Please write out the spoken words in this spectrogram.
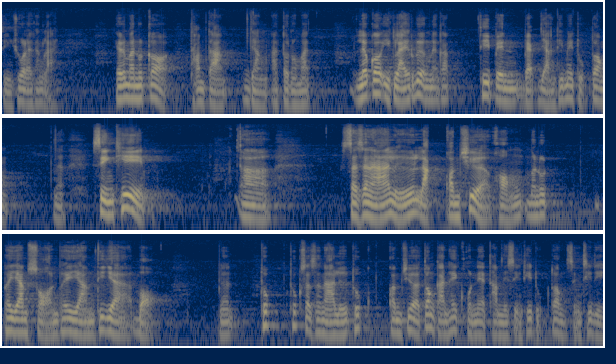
สิ่งชั่วอะไรทั้งหลายดังนั้นมนุษย์ก็ทำตามอย่างอัตโนมัติ แล้วก็อีกหลายเรื่องนะครับที่เป็นแบบอย่างที่ไม่ถูกต้องนะสิ่งที่ ศาสนาหรือหลักความเชื่อของมนุษย์พยายามสอนพยายามที่จะบอกนะทุกทุกศาสนาหรือทุกความเชื่อต้องการให้คนเนี่ยทำในสิ่งที่ถูกต้องสิ่งที่ดี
